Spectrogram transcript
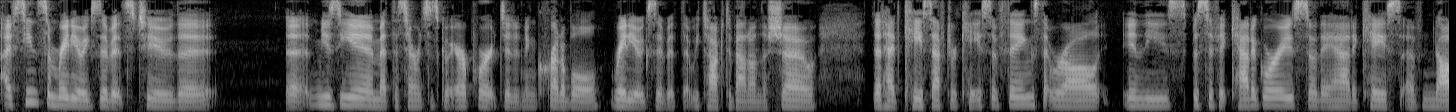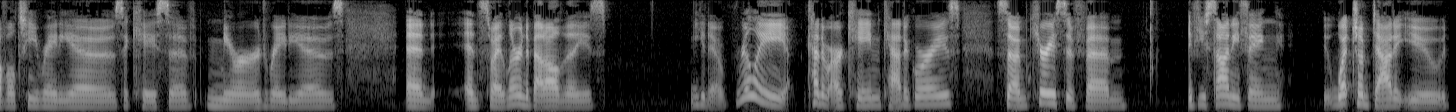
I've seen some radio exhibits too. The uh, museum at the San Francisco airport did an incredible radio exhibit that we talked about on the show that had case after case of things that were all in these specific categories. So they had a case of novelty radios, a case of mirrored radios, and and so I learned about all these you know, really kind of arcane categories. So I'm curious if um, if you saw anything, what jumped out at you?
